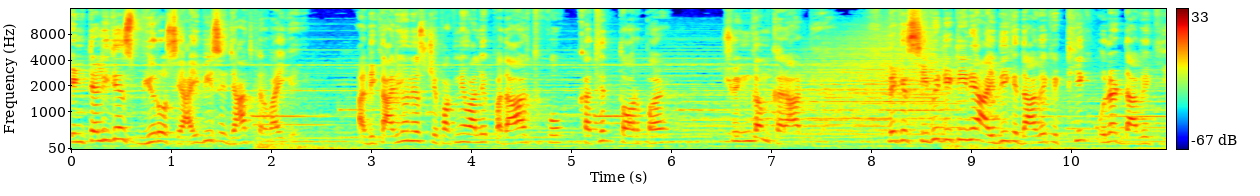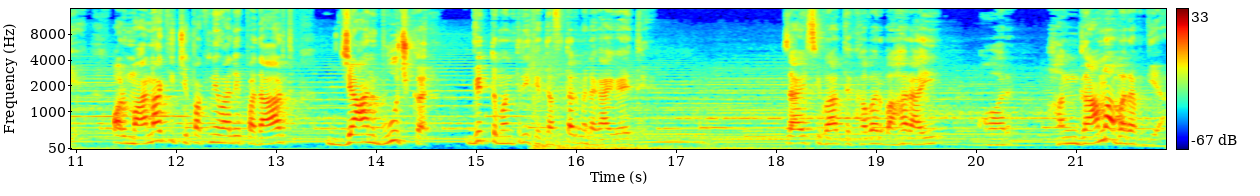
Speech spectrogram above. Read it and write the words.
इंटेलिजेंस ब्यूरो से आईबी से जाँच करवाई गई। अधिकारियों ने उस चिपकने वाले पदार्थ को कथित तौर पर च्विंगम करार दिया। लेकिन सीबीडीटी ने आईबी के दावे के ठीक उलट दावे किए और माना कि चिपकने वाले पदार्थ जानबूझकर वित्त मंत्री के दफ्तर में लगाए गए थे। ज़ाहिर सी बात है, खबर बाहर आई और हंगामा बरप गया।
